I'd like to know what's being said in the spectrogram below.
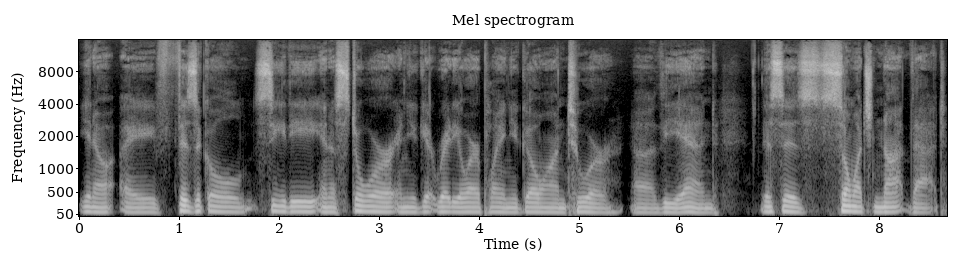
you know a physical cd in a store and you get radio airplay and you go on tour uh, the end. This is so much not that.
